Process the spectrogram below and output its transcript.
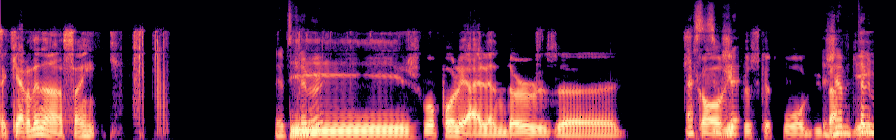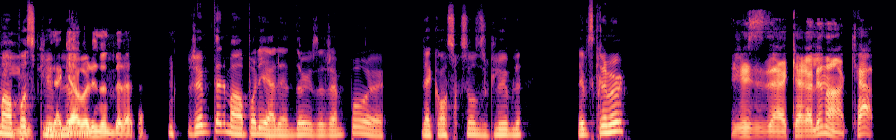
Euh, Caroline en 5. le petit crémeux? Et je vois pas les Highlanders euh, scorer j'ai- plus que 3 buts par j'aime game. tellement pas ce Puis La club-là. Caroline a une belle attaque. J'aime tellement pas les Islanders. là. J'aime pas euh, la construction du club. là. Le petit crémeux? J'ai dit Caroline en 4.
